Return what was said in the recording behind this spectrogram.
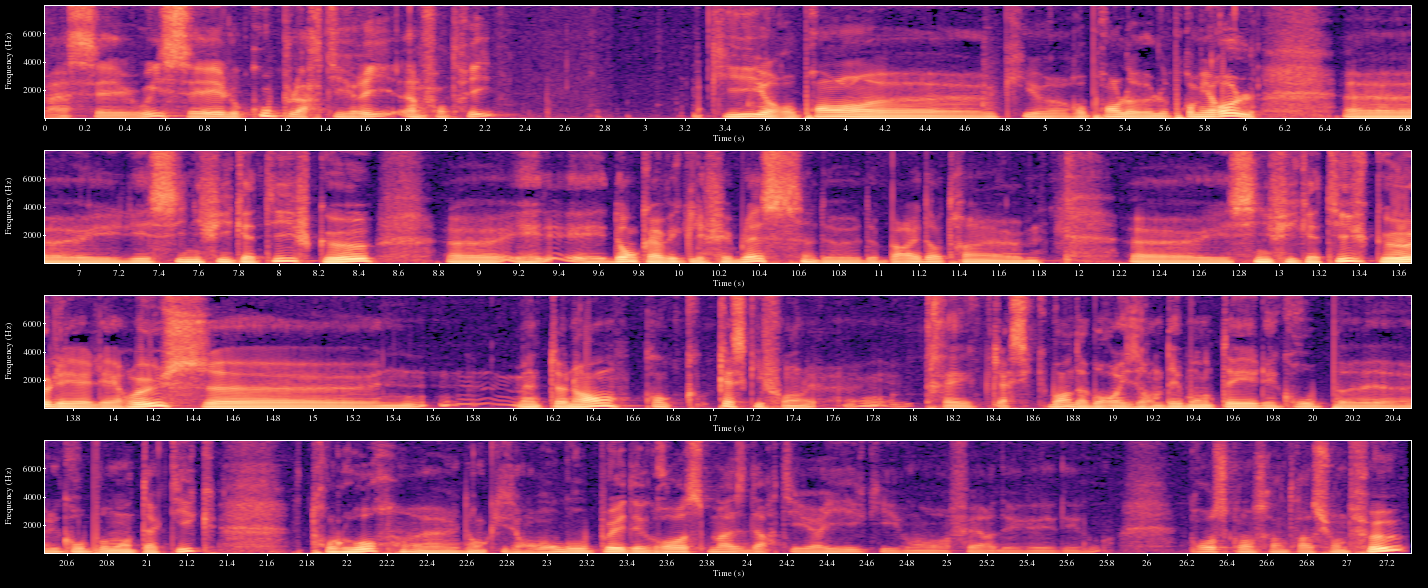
bah, c'est oui, c'est le couple artillerie-infanterie qui reprend, euh, qui reprend le, premier rôle. il est significatif que, et, donc avec les faiblesses de, part et d'autre, hein, il est significatif que les, les Russes Maintenant, qu'est-ce qu'ils font? Très classiquement, d'abord, ils ont démonté les groupes, euh, les groupements tactiques, trop lourds. Euh, donc, ils ont regroupé des grosses masses d'artillerie qui vont faire des, grosses concentrations de feu.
